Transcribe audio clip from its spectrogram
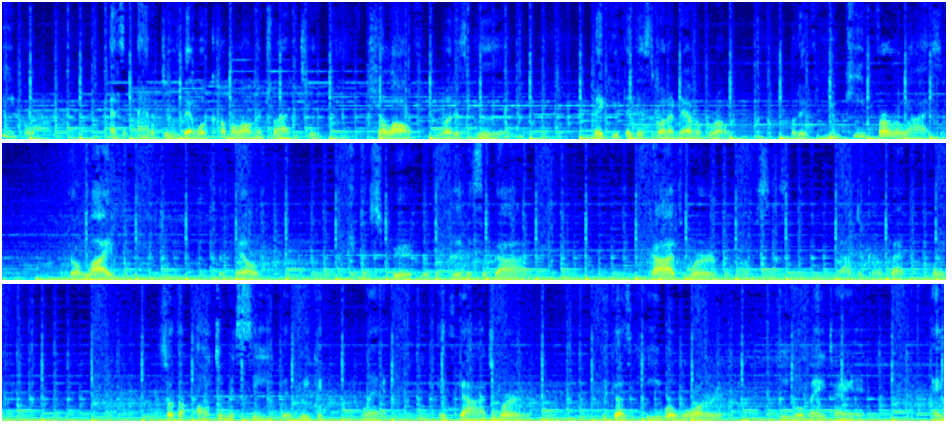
people and some attitudes that will come along and try to kill off what is good, make you think it's going to never grow. But if you keep fertilizing your life, your health, and your spirit with the goodness of God, God's word promises not to come back void. So the ultimate seed that we can plant is God's word because he will water it, he will maintain it, and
